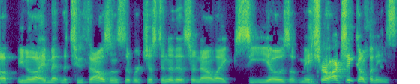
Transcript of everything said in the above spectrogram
up, you know, I met in the 2000s that were just into this are now like CEOs of major auction companies.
